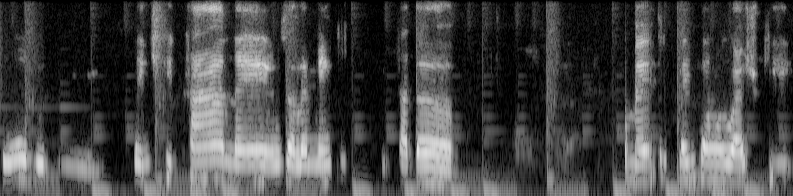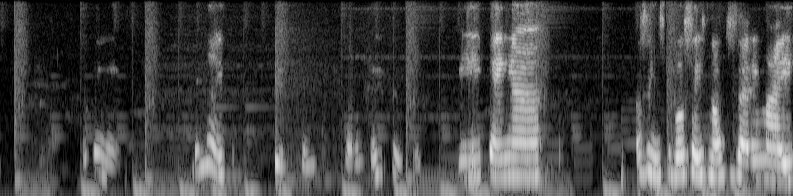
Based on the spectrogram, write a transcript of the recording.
tudo, de identificar, né, os elementos de cada métrica, então eu acho que assim, perfeitas. E tem a assim, se vocês não quiserem mais,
